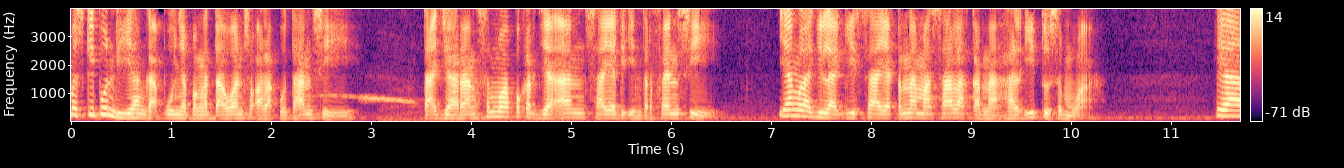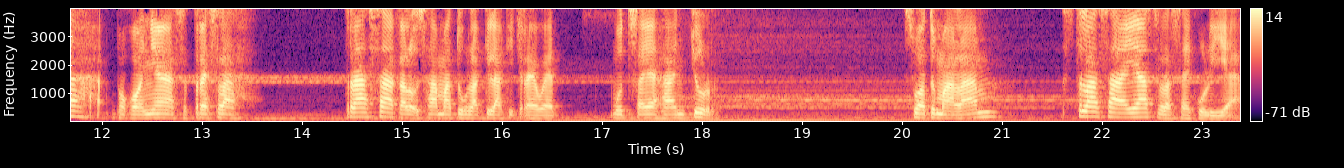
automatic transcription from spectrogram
Meskipun dia nggak punya pengetahuan soal akuntansi, tak jarang semua pekerjaan saya diintervensi. Yang lagi-lagi saya kena masalah karena hal itu semua. Ya, pokoknya stres lah Terasa kalau sama tuh laki-laki cerewet. Mood saya hancur. Suatu malam Setelah saya selesai kuliah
